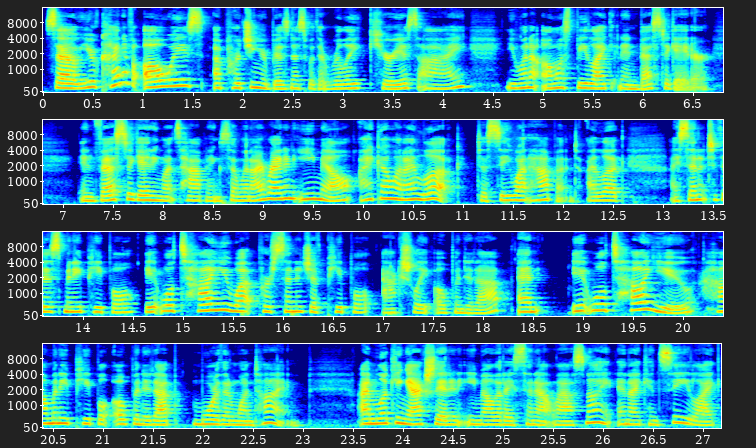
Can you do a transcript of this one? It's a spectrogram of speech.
So you're kind of always approaching your business with a really curious eye. You want to almost be like an investigator, investigating what's happening. So when I write an email, I go and I look to see what happened. I look, I sent it to this many people. It will tell you what percentage of people actually opened it up. And it will tell you how many people open it up more than one time. I'm looking actually at an email that I sent out last night, and I can see like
